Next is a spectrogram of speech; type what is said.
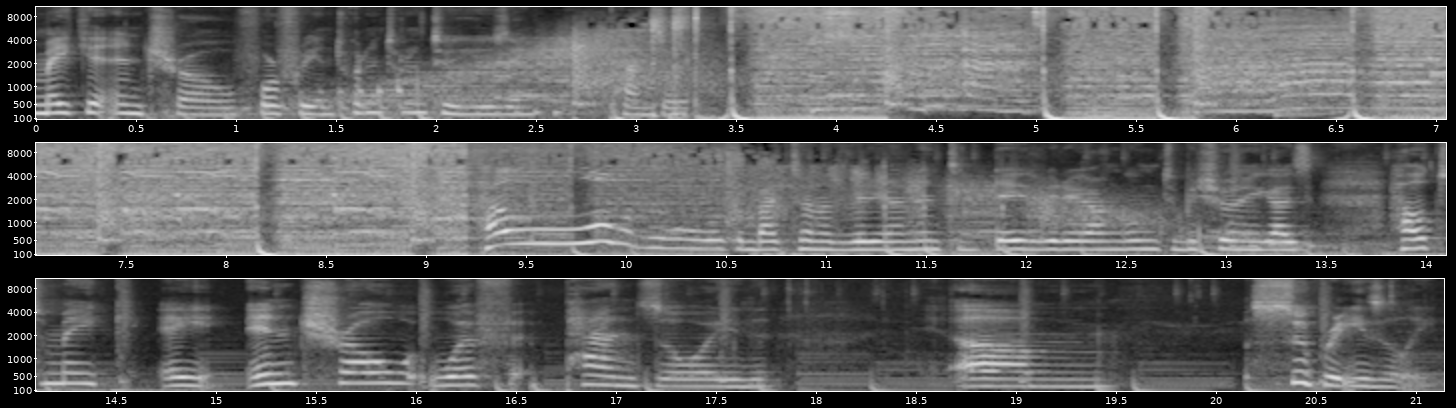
make an intro for free in 2022 using Panzoid. Hello everyone, welcome back to another video and in today's video I'm going to be showing you guys how to make a intro with Panzoid um, super easily.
